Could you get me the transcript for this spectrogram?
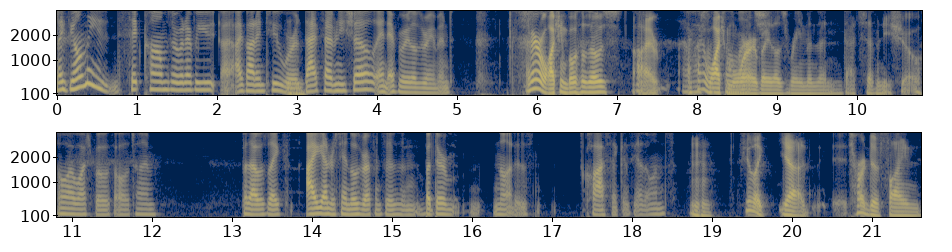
Like the only sitcoms or whatever you I got into were Mhm. that '70s show and Everybody Loves Raymond. I remember watching both of those. I I, I probably watch so more much. Everybody Loves Raymond than that 70s show. Oh, I watch both all the time. But that was like I understand those references, and but they're not as classic as the other ones. hmm I feel like, yeah, it's hard to find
